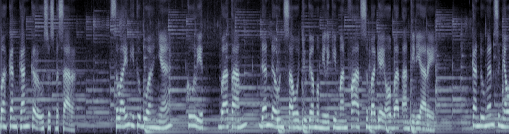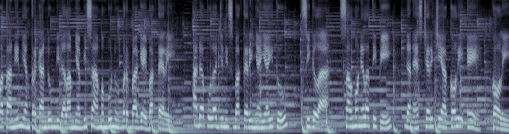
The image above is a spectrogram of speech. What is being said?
bahkan kanker usus besar. Selain itu buahnya, kulit, batang, dan daun sawo juga memiliki manfaat sebagai obat anti diare. Kandungan senyawa tanin yang terkandung di dalamnya bisa membunuh berbagai bakteri. Ada pula jenis bakterinya yaitu, Shigella, Salmonella typhi, dan Escherichia coli E. coli.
